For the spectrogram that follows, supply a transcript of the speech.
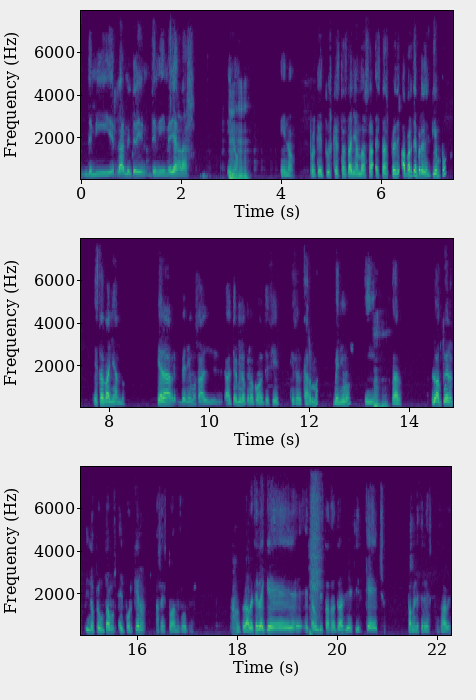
de mi realmente de, mi media naranja. Y no. Y no. Porque tú es que estás dañando, a esa- estás aparte de perder el tiempo, estás dañando. Y ahora venimos al, al término que no podemos decir, que es el karma. Venimos y Ujú. luego actúamos y nos preguntamos el por qué nos pasa esto a nosotros. Pero a veces hay que echar un vistazo atrás y decir, ¿qué he hecho para merecer esto? ¿Sabes?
